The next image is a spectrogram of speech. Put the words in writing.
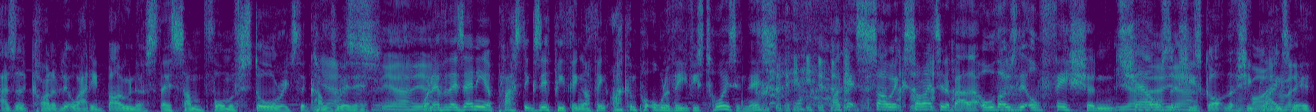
as a kind of little added bonus, there's some form of storage that comes with it. yeah, yeah. Whenever there's any a plastic zippy thing, I think I can put all of Evie's toys in this. I get so excited about that. All those little fish and Yeah, shells that yeah. she's got that she plays with.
